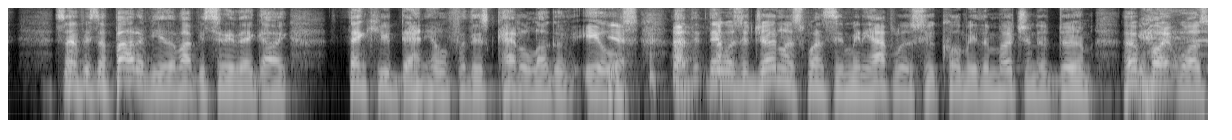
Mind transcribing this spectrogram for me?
so if it's a part of you that might be sitting there going, Thank you, Daniel, for this catalogue of ills. I th- there was a journalist once in Minneapolis who called me the Merchant of Doom. Her point was,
